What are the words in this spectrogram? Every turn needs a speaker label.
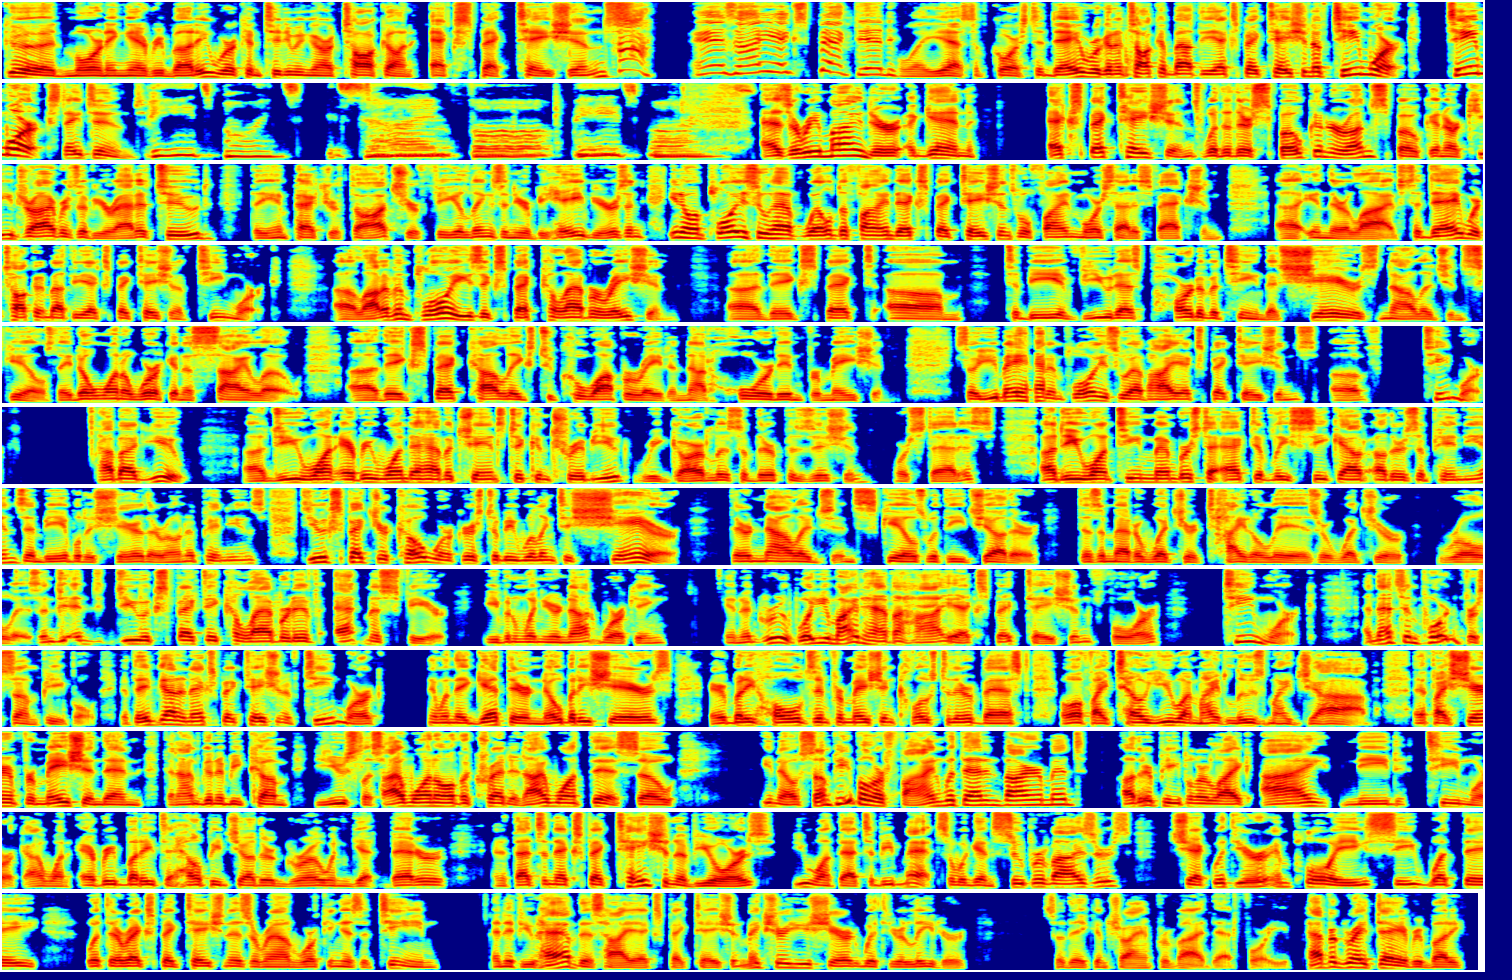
Speaker 1: Good morning, everybody. We're continuing our talk on expectations.
Speaker 2: Ha! As I expected.
Speaker 1: Well, yes, of course. Today we're going to talk about the expectation of teamwork. Teamwork. Stay tuned.
Speaker 3: Pete's Points. It's time for Pete's Points.
Speaker 1: As a reminder, again, expectations, whether they're spoken or unspoken, are key drivers of your attitude. They impact your thoughts, your feelings, and your behaviors. And, you know, employees who have well defined expectations will find more satisfaction uh, in their lives. Today, we're talking about the expectation of teamwork. A lot of employees expect collaboration. Uh, they expect um, to be viewed as part of a team that shares knowledge and skills. They don't want to work in a silo. Uh, they expect colleagues to cooperate and not hoard information. So you may have employees who have high expectations of teamwork. How about you? Uh, do you want everyone to have a chance to contribute, regardless of their position or status? Uh, do you want team members to actively seek out others' opinions and be able to share their own opinions? Do you expect your coworkers to be willing to share their knowledge and skills with each other. Doesn't matter what your title is or what your role is. And, do you expect a collaborative atmosphere even when you're not working in a group? Well, you might have a high expectation for teamwork. And that's important for some people. If they've got an expectation of teamwork, and when they get there, nobody shares. Everybody holds information close to their vest. Oh, if I tell you, I might lose my job. If I share information, then then I'm going to become useless. I want all the credit. I want this. So you know, some people are fine with that environment. Other people are like, I need teamwork. I want everybody to help each other grow and get better. And if that's an expectation of yours, you want that to be met. So again, supervisors, check with your employees, see what they what their expectation is around working as a team. And if you have this high expectation, make sure you share it with your leader so they can try and provide that for you. Have a great day, everybody.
